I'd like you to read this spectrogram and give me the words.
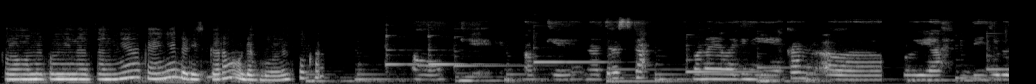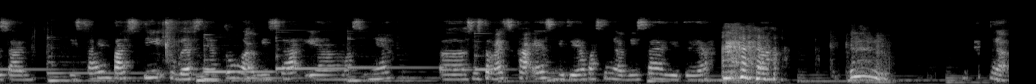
Kalau ngambil peminatannya kayaknya dari sekarang udah boleh kok kak. Oke, oke. Nah terus kak, mau nanya lagi nih, kan uh, kuliah di jurusan desain pasti tugasnya tuh nggak bisa yang maksudnya uh, sistem SKS gitu ya, pasti nggak bisa gitu ya. Nah, nggak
